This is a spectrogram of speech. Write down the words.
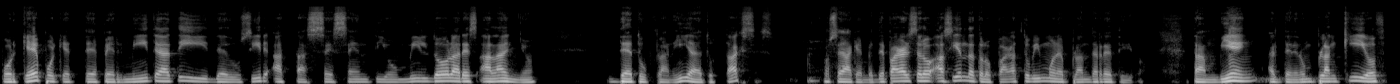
¿Por qué? Porque te permite a ti deducir hasta 61 mil dólares al año de tus planillas, de tus taxes. O sea que en vez de pagárselo a Hacienda, te lo pagas tú mismo en el plan de retiro. También, al tener un plan KIOS,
